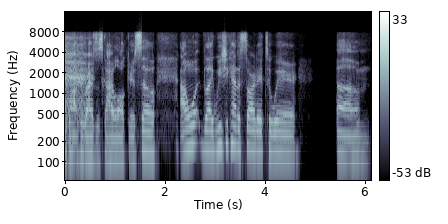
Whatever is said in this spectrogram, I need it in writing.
about the rise of skywalker. So i want like we should kind of start it to where um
